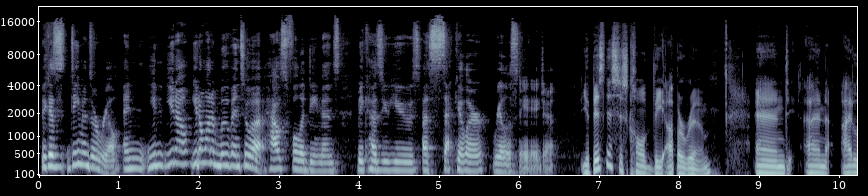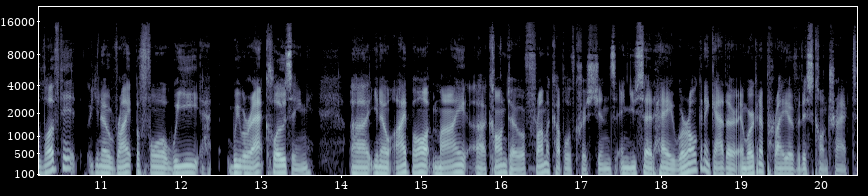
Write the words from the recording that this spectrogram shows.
because demons are real. And you, you know, you don't want to move into a house full of demons because you use a secular real estate agent. Your business is called the Upper Room, and and I loved it. You know, right before we we were at closing. Uh, you know, I bought my uh, condo from a couple of Christians, and you said, "Hey, we're all going to gather and we're going to pray over this contract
